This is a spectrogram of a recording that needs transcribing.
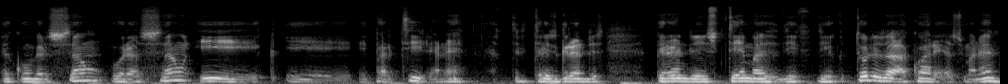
é conversão, oração e, e, e partilha, né? Três grandes grandes temas de, de toda a quaresma, né?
